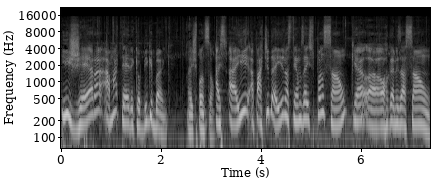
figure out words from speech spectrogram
e gera a matéria, que é o Big Bang. A expansão. Aí, a partir daí, nós temos a expansão, que é a organização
